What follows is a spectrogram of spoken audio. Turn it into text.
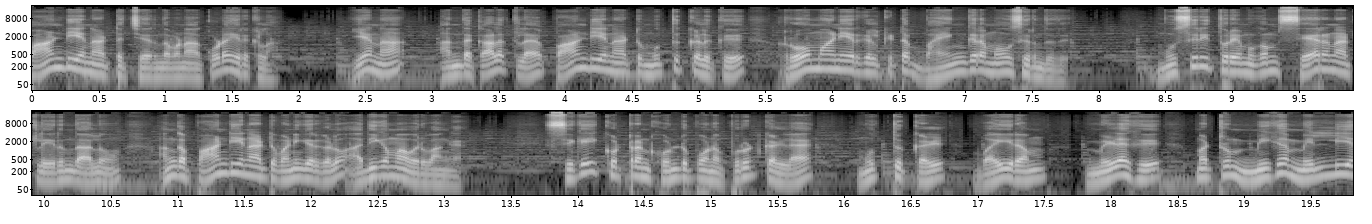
பாண்டிய நாட்டை சேர்ந்தவனா கூட இருக்கலாம். ஏன்னா அந்த காலத்துல பாண்டிய நாட்டு முத்துக்களுக்கு ரோமானியர்கள் கிட்ட பயங்கர மவுஸ் இருந்தது. முசிறி துறைமுகம் சேர நாட்டில் இருந்தாலும் அங்க பாண்டிய நாட்டு வணிகர்களும் அதிகமாக வருவாங்க. சிகை கொற்றன் கொண்டு போன பொருட்கள்ல முத்துக்கள் வைரம் மிளகு மற்றும் மிக மெல்லிய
